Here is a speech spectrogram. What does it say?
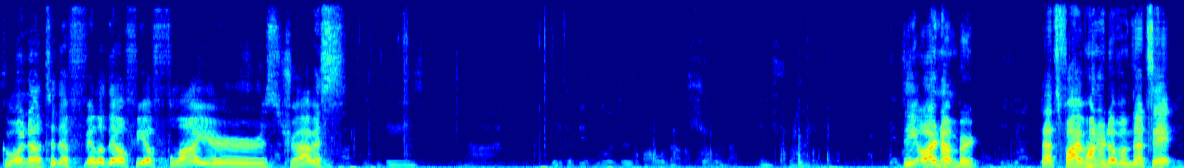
Going out to the Philadelphia Flyers. Travis. They are numbered. That's 500 of them. That's it.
